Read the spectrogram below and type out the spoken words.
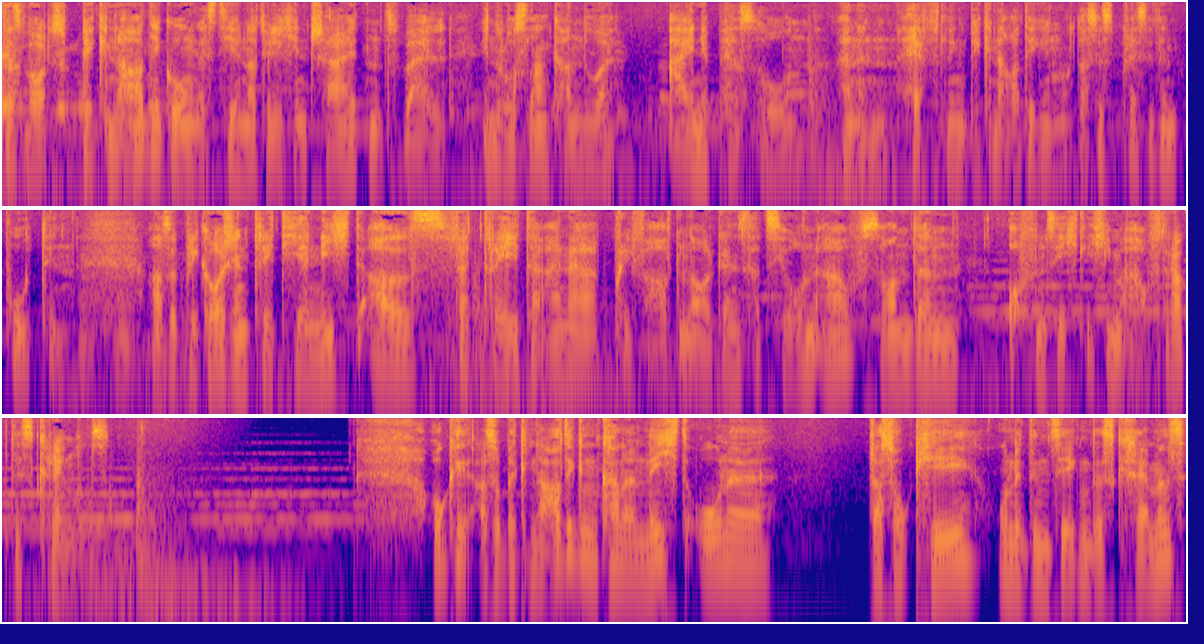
Das Wort Begnadigung ist hier natürlich entscheidend, weil in Russland kann nur eine Person einen Häftling begnadigen und das ist Präsident Putin. Also Prigozhin tritt hier nicht als Vertreter einer privaten Organisation auf, sondern offensichtlich im Auftrag des Kremls. Okay, also begnadigen kann er nicht ohne das Okay, ohne den Segen des Kremls.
